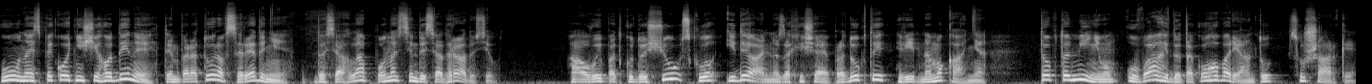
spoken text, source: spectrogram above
У найспекотніші години температура всередині досягла понад 70 градусів. А у випадку дощу скло ідеально захищає продукти від намокання, тобто мінімум уваги до такого варіанту сушарки.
